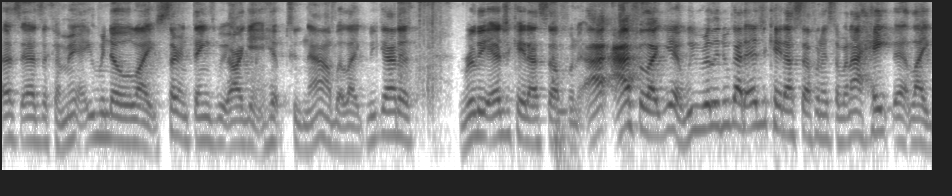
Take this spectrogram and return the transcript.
us as a community. Even though like certain things we are getting hip to now, but like we gotta really educate ourselves on it. I I feel like yeah, we really do gotta educate ourselves on this stuff. And I hate that like.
